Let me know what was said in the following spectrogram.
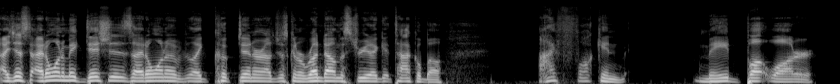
I just I don't want to make dishes. I don't want to like cook dinner. I'm just gonna run down the street. I get Taco Bell. I fucking made butt water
